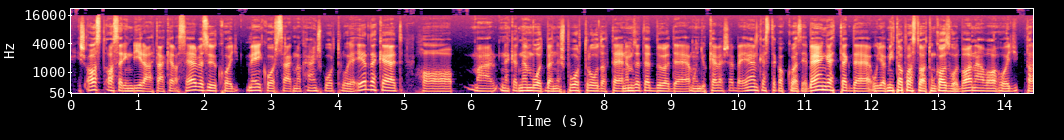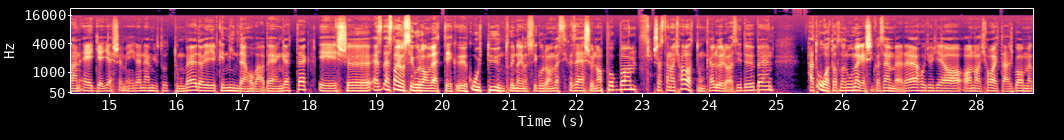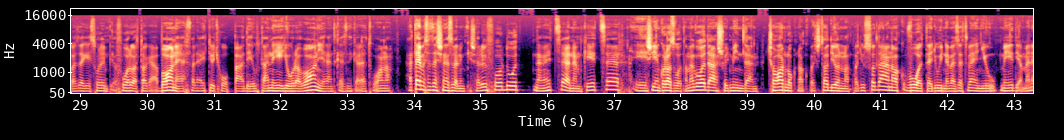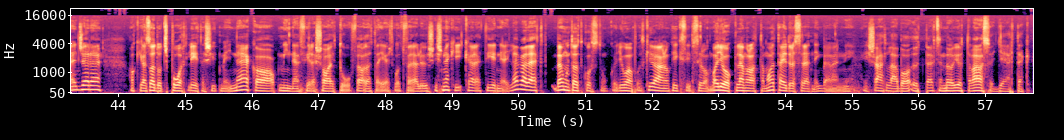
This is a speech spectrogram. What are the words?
És azt azt szerint bírálták el a szervezők, hogy melyik országnak hány sportolója érdekelt, ha már neked nem volt benne sportolód a te nemzetedből, de mondjuk kevesebben jelentkeztek, akkor azért beengedtek, de ugye mi tapasztaltunk az volt Barnával, hogy talán egy-egy eseményre nem jutottunk be, de hogy egyébként mindenhová beengedtek, és ezt, ezt nagyon szigorúan vették ők, úgy tűnt, hogy nagyon szigorúan veszik az első napokban, és aztán, hogy haladtunk előre az időben, hát óhatatlanul megesik az emberre, hogy ugye a, a nagy hajtásban, meg az egész olimpia forgatagában elfelejti, hogy hoppá, délután négy óra van, jelentkezni kellett volna. Hát természetesen ez velünk is előfordult, nem egyszer, nem kétszer, és ilyenkor az volt a megoldás, hogy minden csarnoknak, vagy stadionnak, vagy uszodának volt egy úgynevezett venue média menedzsere, aki az adott sport létesítménynek a mindenféle sajtó feladataért volt felelős, és neki kellett írni egy levelet, bemutatkoztunk, hogy jó napot kívánok, XY vagyok, lemaradtam határidőre, szeretnék bemenni, és általában 5 percen belül jött a válasz, hogy gyertek.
